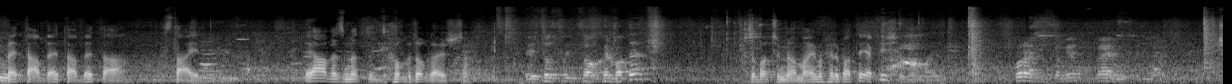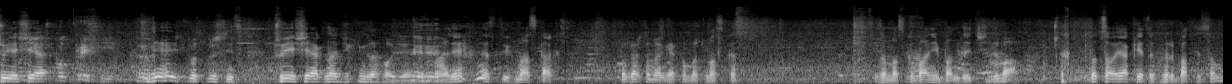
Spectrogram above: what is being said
Beta, beta, beta style. Ja wezmę hot doga jeszcze. Y, To co, herbatę? Zobaczymy, a mają herbatę jakieś? Poradzić sobie? Weź. Czuję się... Pod prysznic. Nie idź pod prysznic. Czuję się jak na dzikim zachodzie normalnie z tych maskach. Pokaż tam jak, jaką masz maskę. Zamaskowani bandyci dwa. To co, jakie te herbaty są?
